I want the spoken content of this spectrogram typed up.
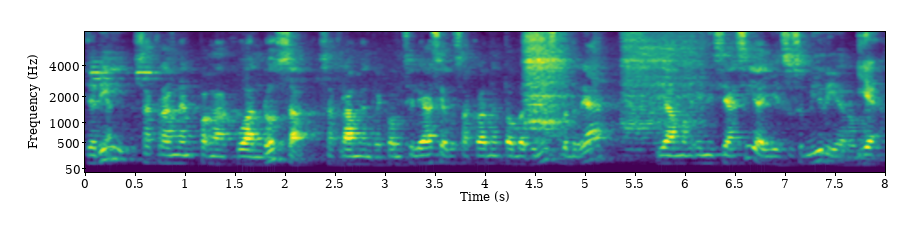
Jadi sakramen pengakuan dosa, sakramen rekonsiliasi atau sakramen tobat ini sebenarnya yang menginisiasi ya Yesus sendiri ya Romo. Iya,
